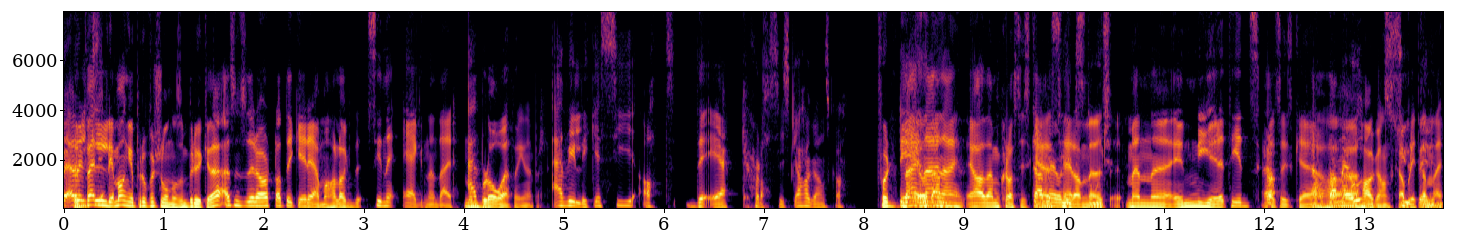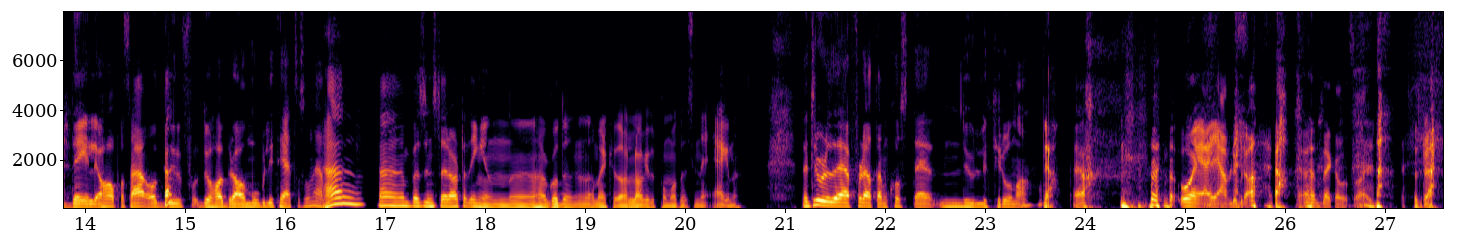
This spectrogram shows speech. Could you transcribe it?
Det er veldig mange profesjoner som bruker det. Jeg syns det er rart at ikke Rema har lagd sine egne der. Noen Jeg- blå, for eksempel. jeg vil ikke si at det er klassiske hagehansker. For det Nei, nei, nei. Ja, de klassiske De er ser annerledes ut. Men uh, i nyere tids Ja. klassiske Ja, ja, jo hagehansker har blitt de der. superdeilige å ha på seg, og du, du har bra mobilitet og sånn. Ja. Ja, jeg bare syns det er rart at ingen uh, har gått inn i det markedet og lagd på en måte sine egne. Men tror du det er fordi at de koster null kroner? Ja. og er jævlig bra? Ja. det kan også være. Det tror jeg.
